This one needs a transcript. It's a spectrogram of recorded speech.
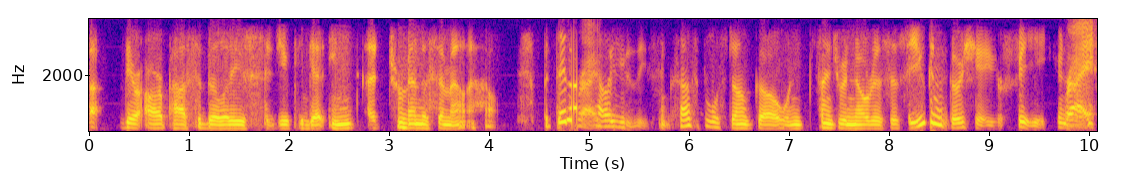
uh, there are possibilities that you can get in a tremendous amount of help. But they don't right. tell you these things. Hospitals don't go and send you a notice so you can negotiate your fee. You know, right,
